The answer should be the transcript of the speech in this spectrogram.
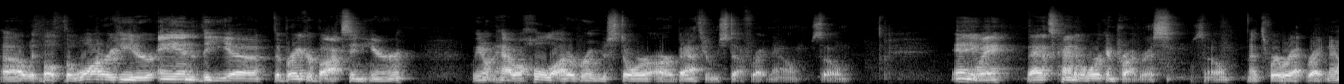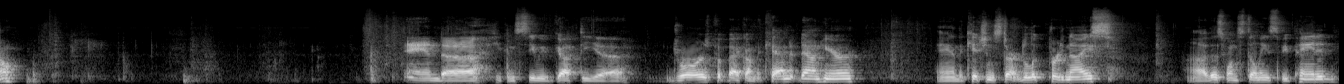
uh, with both the water heater and the, uh, the breaker box in here, we don't have a whole lot of room to store our bathroom stuff right now. So anyway, that's kind of a work in progress. So that's where we're at right now. And uh, you can see we've got the uh, drawers put back on the cabinet down here. And the kitchen's starting to look pretty nice. Uh, this one still needs to be painted,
